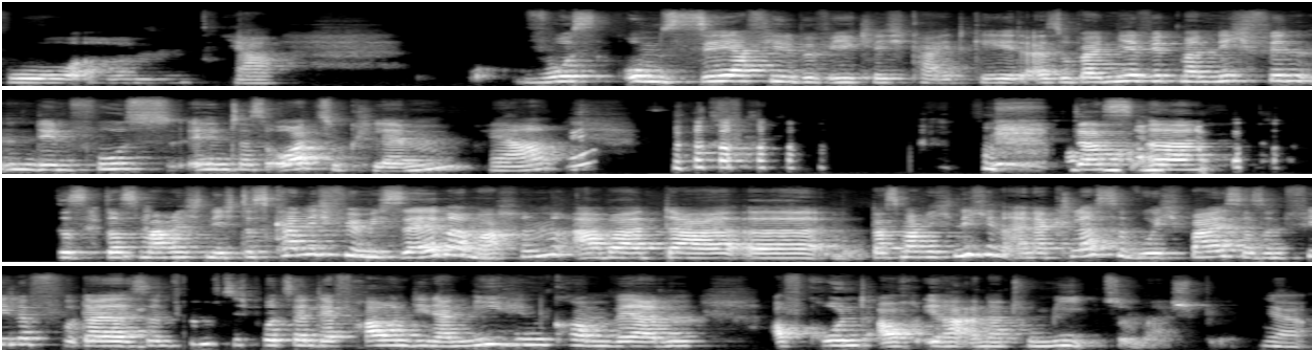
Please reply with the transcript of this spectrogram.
wo, ähm, ja, wo es um sehr viel Beweglichkeit geht. Also bei mir wird man nicht finden, den Fuß hinters Ohr zu klemmen, ja. Das, äh, Das, das mache ich nicht. Das kann ich für mich selber machen, aber da, äh, das mache ich nicht in einer Klasse, wo ich weiß, da sind viele, da sind 50 Prozent der Frauen, die da nie hinkommen werden, aufgrund auch ihrer Anatomie zum Beispiel. Ja,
